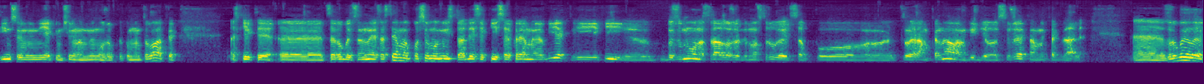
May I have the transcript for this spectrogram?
іншим ніяким чином не можу прокоментувати, оскільки е, це робиться не системно по всьому місту, а десь якийсь окремий об'єкт, який е, безумовно сразу ж демонструється по е, телеграм-каналам, відеосюжетам і так далі. Зробили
